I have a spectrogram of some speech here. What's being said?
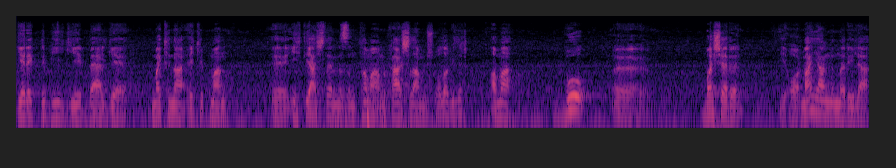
Gerekli bilgi, belge, makina, ekipman e, ihtiyaçlarınızın tamamı karşılanmış olabilir ama bu e, başarı e, orman yangınlarıyla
